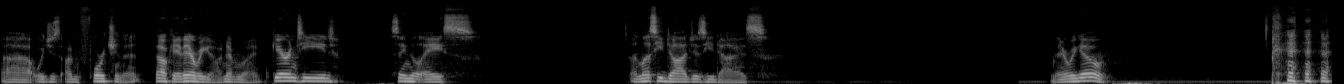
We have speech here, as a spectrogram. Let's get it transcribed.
uh, which is unfortunate. Okay, there we go. Never mind. Guaranteed single ace. Unless he dodges, he dies. There we go. I'm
